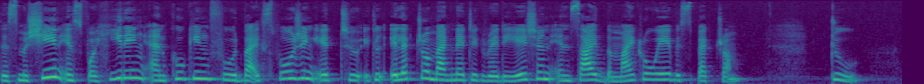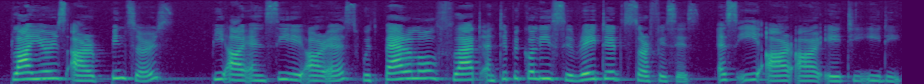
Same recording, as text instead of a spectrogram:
This machine is for heating and cooking food by exposing it to electromagnetic radiation inside the microwave spectrum. 2. Pliers are pincers, P I N C A R S, with parallel, flat, and typically serrated surfaces, S E R R A T E D.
